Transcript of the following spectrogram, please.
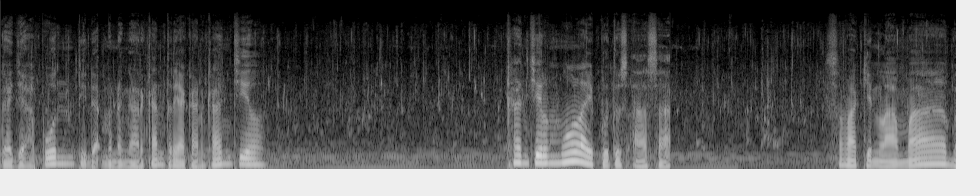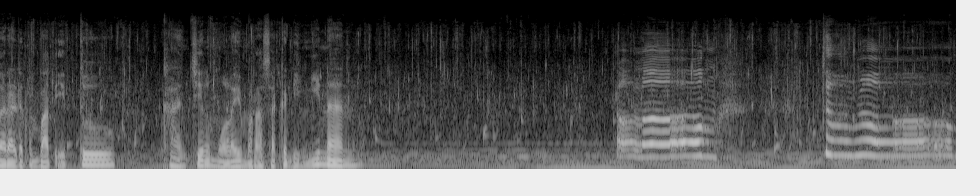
Gajah pun tidak mendengarkan teriakan kancil. Kancil mulai putus asa. Semakin lama berada di tempat itu, Kancil mulai merasa kedinginan. Tolong, tolong.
